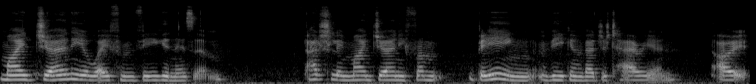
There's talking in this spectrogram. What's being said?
my journey away from veganism, actually my journey from being vegan vegetarian, I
